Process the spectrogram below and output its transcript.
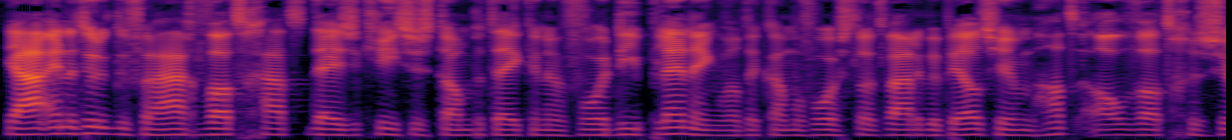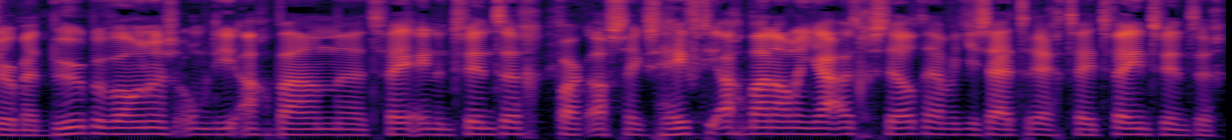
Ja, en natuurlijk de vraag, wat gaat deze crisis dan betekenen voor die planning? Want ik kan me voorstellen dat Walibi Belgium had al wat gezeur met buurtbewoners om die achtbaan 221. Park Asterix heeft die achtbaan al een jaar uitgesteld. Hè, want je zei terecht 222.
